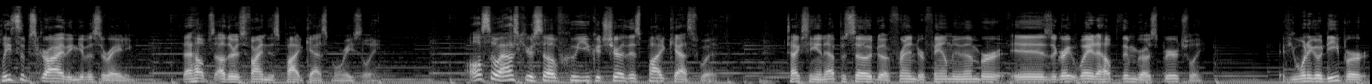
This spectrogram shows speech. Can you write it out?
please subscribe and give us a rating. That helps others find this podcast more easily. Also, ask yourself who you could share this podcast with. Texting an episode to a friend or family member is a great way to help them grow spiritually. If you want to go deeper,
